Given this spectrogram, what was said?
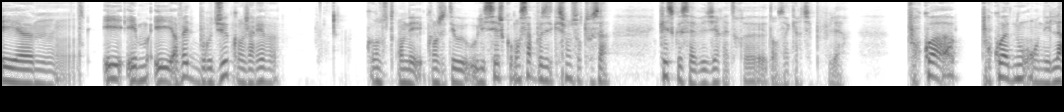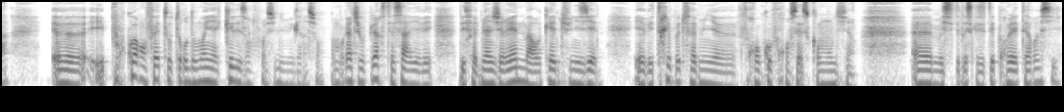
et euh, et, et, et en fait Bourdieu quand j'arrive quand on est quand j'étais au, lycée je commençais à me poser des questions sur tout ça. Qu'est-ce que ça veut dire être euh, dans un quartier populaire? Pourquoi? Pourquoi nous on est là euh, et pourquoi en fait autour de moi il y a que des enfants issus d'immigration. Dans mon quartier populaire c'était ça, il y avait des familles algériennes, marocaines, tunisiennes. Il y avait très peu de familles euh, franco-françaises comme on dit. Hein. Euh, mais c'était parce qu'elles étaient prolétaires aussi,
